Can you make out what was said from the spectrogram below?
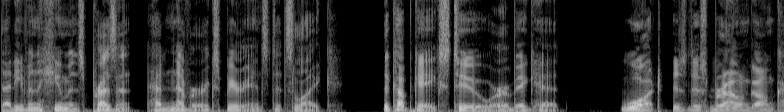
that even the humans present had never experienced its like. The cupcakes, too, were a big hit. What is this brown gunk?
